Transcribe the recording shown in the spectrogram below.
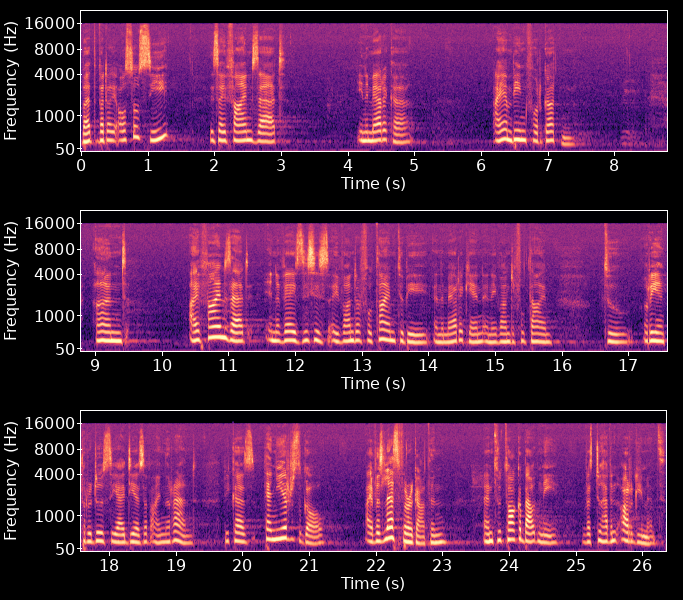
But what I also see is I find that in America, I am being forgotten. And I find that, in a way, this is a wonderful time to be an American and a wonderful time to reintroduce the ideas of Ayn Rand. Because 10 years ago, I was less forgotten, and to talk about me was to have an argument.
